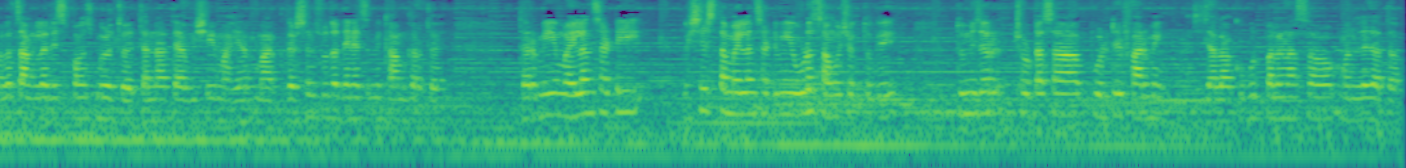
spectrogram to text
मला चांगला रिस्पॉन्स मिळतोय. त्यांना त्याविषयी माहिती मार्गदर्शन सुद्धा देण्याचं मी काम करतोय. तर मी महिलांसाठी विशेषतः महिलांसाठी मी एवढंच सांगू शकतो की तुम्ही जर छोटासा पोल्ट्री फार्मिंग म्हणजे ज्याला कुक्कुटपालन असं म्हणलं जातं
